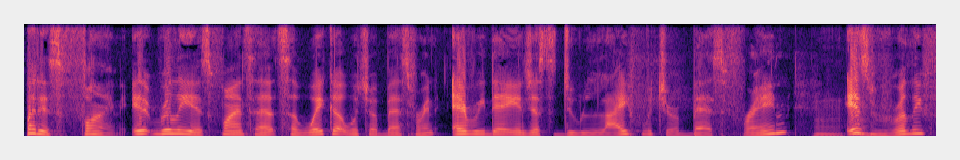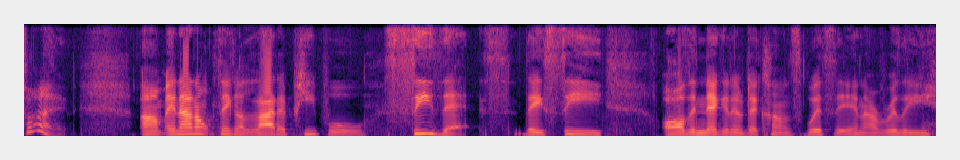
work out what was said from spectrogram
But it's fun. It really is fun to, to wake up with your best friend every day and just to do life with your best friend. Mm-hmm. It's really fun. Um, and I don't think a lot of people see that. They see all the negative that comes with it. And I really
